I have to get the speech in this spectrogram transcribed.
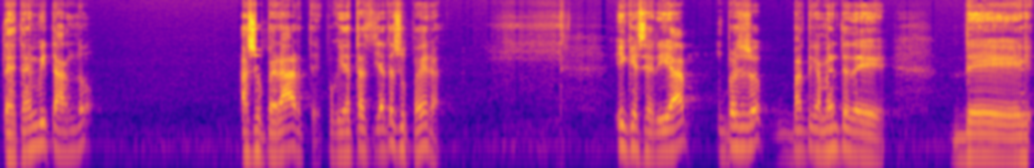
te estás invitando a superarte, porque ya, ya te supera. Y que sería un proceso prácticamente de, de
